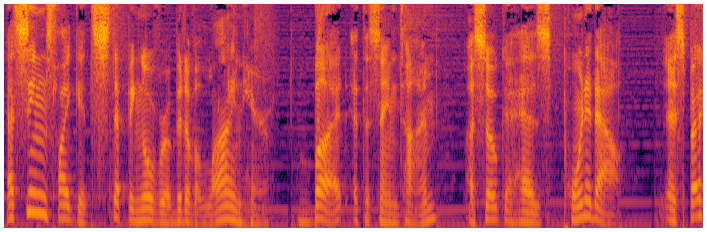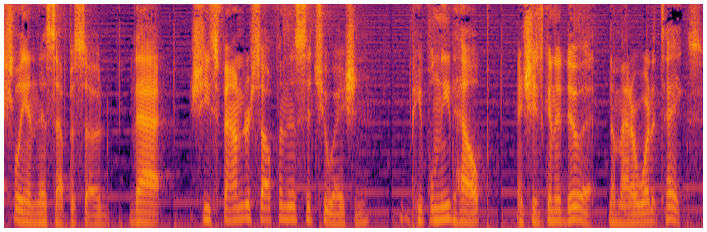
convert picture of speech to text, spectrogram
that seems like it's stepping over a bit of a line here. But at the same time, Ahsoka has pointed out, especially in this episode, that she's found herself in this situation. People need help, and she's going to do it no matter what it takes.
